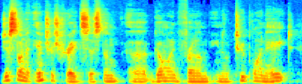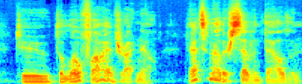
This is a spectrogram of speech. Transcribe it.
just on an interest rate system, uh, going from you know 2.8 to the low fives right now, that's another 7,000,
